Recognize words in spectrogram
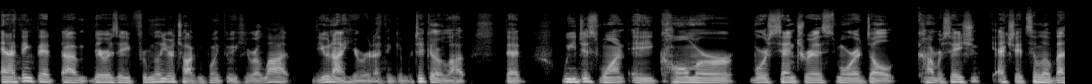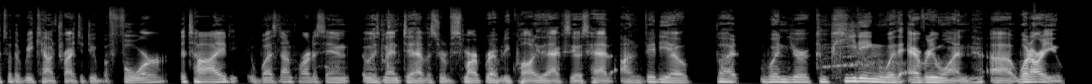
and i think that um, there is a familiar talking point that we hear a lot you and i hear it i think in particular a lot that we just want a calmer more centrist more adult conversation. Actually, at some level, that's what the recount tried to do before the tide. It was nonpartisan. It was meant to have a sort of smart brevity quality that Axios had on video. But when you're competing with everyone, uh, what are you?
